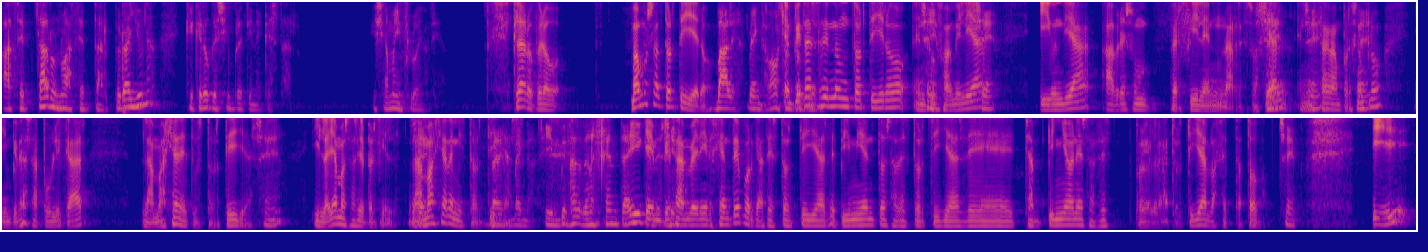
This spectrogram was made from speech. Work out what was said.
aceptar o no aceptar, pero hay una que creo que siempre tiene que estar. Y se llama influencia. Claro, pero vamos al tortillero. Vale, venga, vamos a Empiezas siendo un tortillero en Sí, tu familia sí. y un día abres un perfil en una red social, Sí, en sí, Instagram, por sí. ejemplo, y empiezas a publicar la magia de tus tortillas. Y la llamas así el perfil, la Sí. magia de mis tortillas. venga. Y empiezas a tener gente ahí Que empiezan a venir gente porque haces tortillas de pimientos, haces tortillas de champiñones, haces. Porque la tortilla lo acepta todo. Sí, Y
